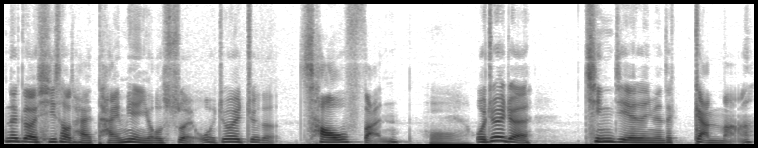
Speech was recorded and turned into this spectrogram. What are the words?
那个洗手台台面有水，我就会觉得超烦。哦，我就会觉得清洁人员在干嘛？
